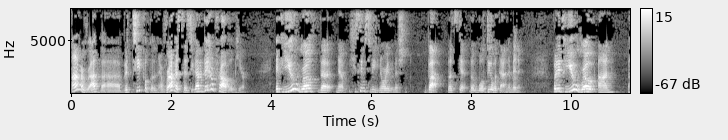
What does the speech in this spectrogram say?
I'm a Rava, Vitipoko. Now, Rava says you got a bigger problem here. If you wrote the, now, he seems to be ignoring the Mishnah, but let's get, the, we'll deal with that in a minute. But if you wrote on a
